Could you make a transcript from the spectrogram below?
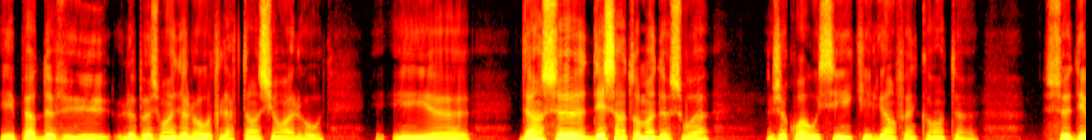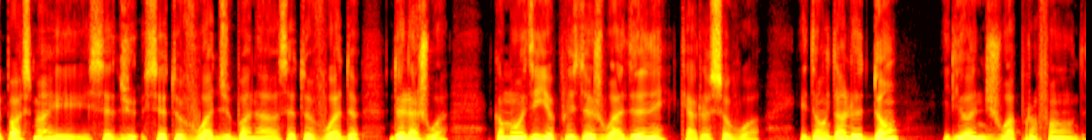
et perdre de vue le besoin de l'autre, l'attention à l'autre. Et euh, dans ce décentrement de soi, je crois aussi qu'il y a en fin de compte un- ce dépassement et cette, voie du bonheur, cette voie de, la joie. Comme on dit, il y a plus de joie à donner qu'à recevoir. Et donc, dans le don, il y a une joie profonde.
